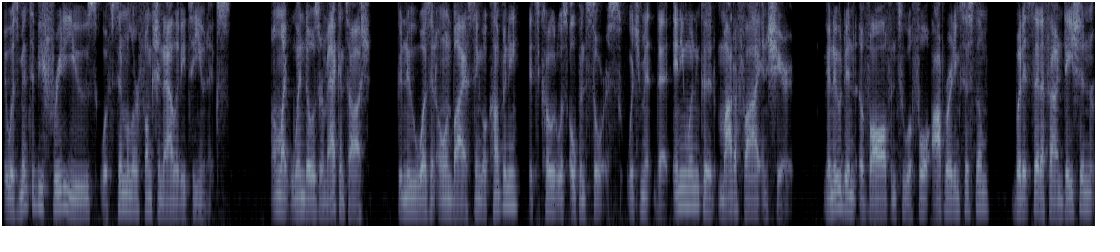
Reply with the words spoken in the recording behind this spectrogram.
It was meant to be free to use with similar functionality to Unix. Unlike Windows or Macintosh, GNU wasn't owned by a single company, its code was open source, which meant that anyone could modify and share it. GNU didn't evolve into a full operating system but it set a foundation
